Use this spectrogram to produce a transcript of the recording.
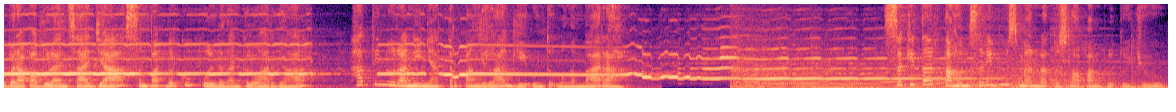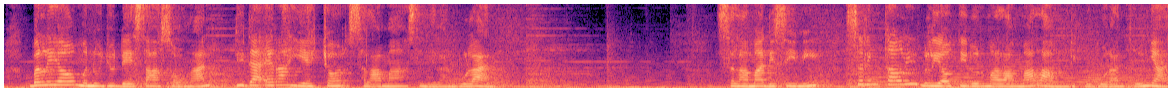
Beberapa bulan saja sempat berkumpul dengan keluarga, hati nuraninya terpanggil lagi untuk mengembara. Sekitar tahun 1987, beliau menuju desa Songan di daerah Yechor selama 9 bulan. Selama di sini, sering kali beliau tidur malam-malam di kuburan Trunyan.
